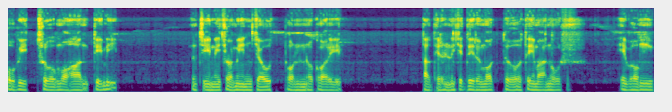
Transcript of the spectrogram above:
পবিত্র মহান তিনি, যিনি জমিন যা উৎপন্ন করে, তাদের নিজেদের মধ্যে হতে মানুষ, এবং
